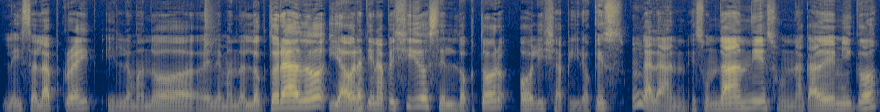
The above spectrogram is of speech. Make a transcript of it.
le hizo el upgrade y lo mandó, le mandó el doctorado. Y ahora Ah. tiene apellido, es el doctor Oli Shapiro, que es un galán, es un dandy, es un académico.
